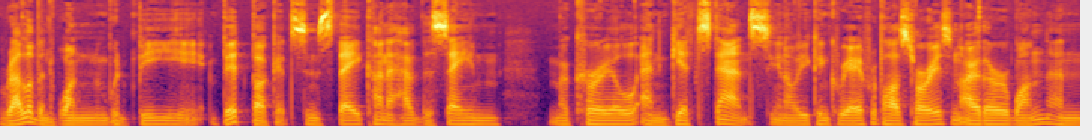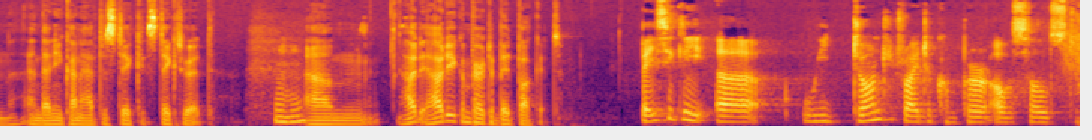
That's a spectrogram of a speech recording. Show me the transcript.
relevant one would be Bitbucket, since they kind of have the same Mercurial and Git stance. You know, you can create repositories in either one, and and then you kind of have to stick stick to it. Mm-hmm. Um, how do how do you compare to Bitbucket? Basically, uh, we don't try to compare ourselves to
